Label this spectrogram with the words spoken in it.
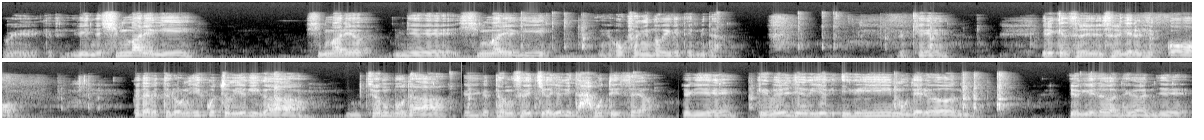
이렇게 돼. 이게 이제 신마력이 신마력 이제 신마력이 옥상에 놓이게 됩니다. 이렇게 이렇게 설, 설계를 했고 그 다음에 들어오는 입구 쪽 여기가 전부 다 여기가 등 스위치가 여기 다 붙어 있어요. 여기에 개별적 여기, 이, 이 모델은 여기에다가 내가 이제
